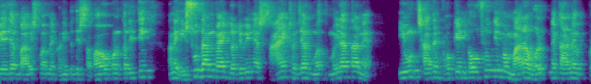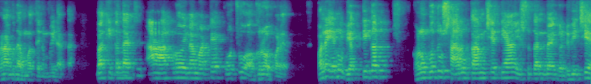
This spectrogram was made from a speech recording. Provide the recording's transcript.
બે હજાર બાવીસમાં મેં ઘણી બધી સભાઓ પણ કરી હતી અને ઈસુદાનભાઈ ગઢવીને સાઠ હજાર મત મળ્યા હતા ને એ હું છાતે ઠોકીને કહું છું કે મારા વર્કને કારણે ઘણા બધા મત એને મળ્યા હતા. બાકી કદાચ આ આંકડો એના માટે પહોંચવો અઘરો પડે. ભલે એનું વ્યક્તિગત ઘણું બધું સારું કામ છે ત્યાં ઈસુદાનભાઈ ગઢવી છે,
